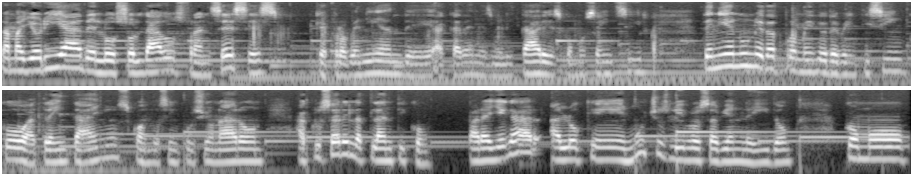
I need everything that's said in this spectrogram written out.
La mayoría de los soldados franceses que provenían de academias militares como Saint-Cyr tenían una edad promedio de 25 a 30 años cuando se incursionaron a cruzar el Atlántico para llegar a lo que en muchos libros habían leído como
